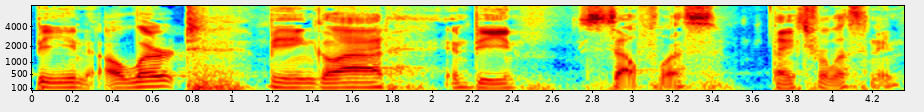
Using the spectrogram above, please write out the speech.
being alert, being glad, and being selfless. Thanks for listening.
